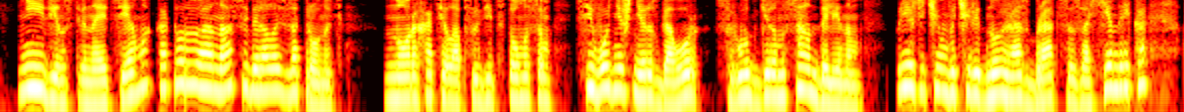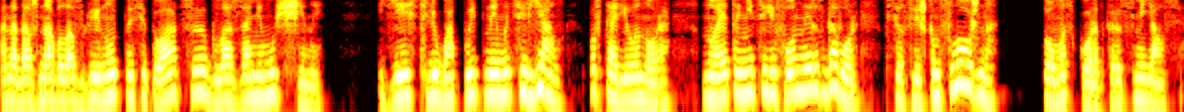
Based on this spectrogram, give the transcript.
— не единственная тема, которую она собиралась затронуть. Нора хотела обсудить с Томасом сегодняшний разговор с Рутгером Санделином. Прежде чем в очередной раз браться за Хенрика, она должна была взглянуть на ситуацию глазами мужчины. «Есть любопытный материал», — повторила Нора. «Но это не телефонный разговор, все слишком сложно». Томас коротко рассмеялся.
